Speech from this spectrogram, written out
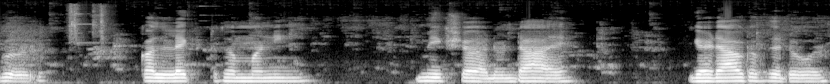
Good. Collect the money. Make sure I don't die. Get out of the door.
